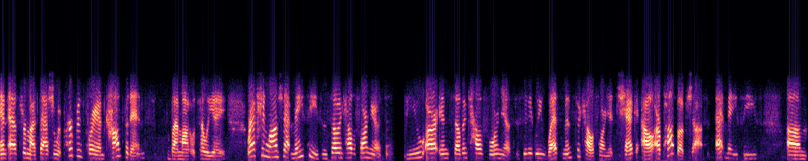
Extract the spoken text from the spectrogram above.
And as for my Fashion with Purpose brand, Confidence by Model Atelier, we're actually launched at Macy's in Southern California. So if you are in Southern California, specifically Westminster, California, check out our pop up shops at Macy's. Um,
